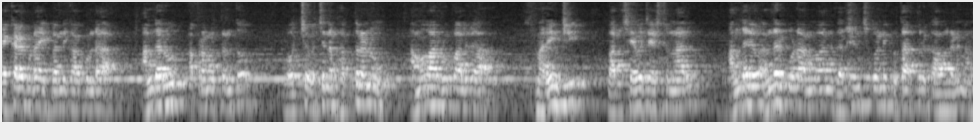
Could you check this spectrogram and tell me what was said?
ఎక్కడ కూడా ఇబ్బంది కాకుండా అందరూ అప్రమత్తంతో వచ్చి వచ్చిన భక్తులను అమ్మవారి రూపాలుగా స్మరించి వారు సేవ చేస్తున్నారు. అందరూ అందరూ కూడా అమ్మవారిని దర్శించుకొని కృతార్థులు కావాలని మన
